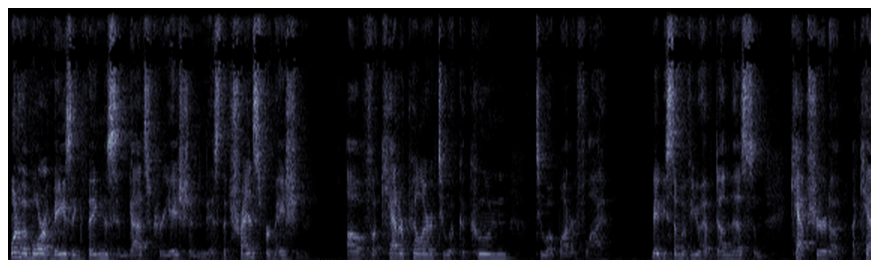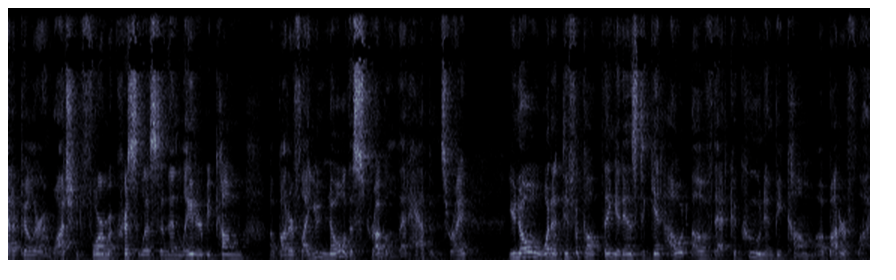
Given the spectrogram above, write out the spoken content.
One of the more amazing things in God's creation is the transformation of a caterpillar to a cocoon to a butterfly. Maybe some of you have done this and captured a, a, caterpillar and watched it form a chrysalis and then later become a butterfly. You know the struggle that happens, right? You know what a difficult thing it is to get out of that cocoon and become a butterfly.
